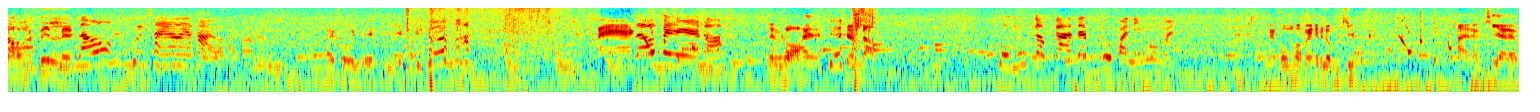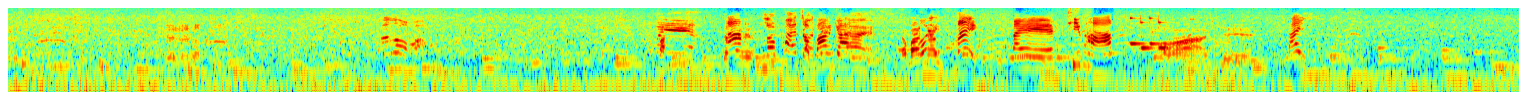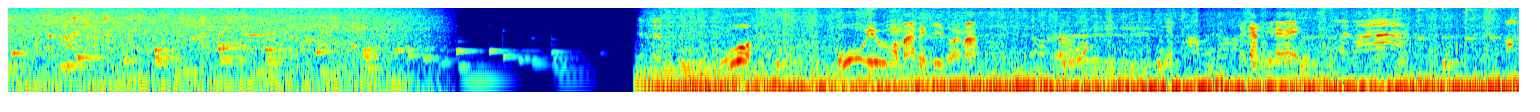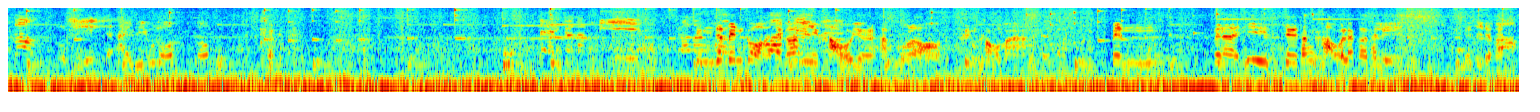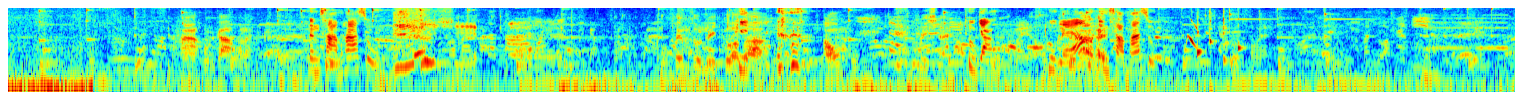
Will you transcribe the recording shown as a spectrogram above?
น้องสิ้นเลย แล้วคุณใช้อะไรถ่ายเหรอคะตอนนั้น iPhone SE ครับ แตกแล้วเป็นยังไงคะ เรียบร้อย เครื่องดับ คุ้มกับการได้ดูปานิโมไหม ไม่คุ้มเพราะไม่ได้ลงคลิป ถ่ายน้ำเชี่ยเลยเดี๋ยวโทรศัพท์ทีตลกอะทำไมอะจะไปอะเราพากลับบ้านกันได้กลับบ้านกันไม่ ไปที่พัก อ๋อโอเค 350 ชีตเพิ่มศูนย์ในตัวผิด ก็ เอ้า ไม่ใช่ ถูกยัง ถูกแล้ว1 3 5 0ทำไม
